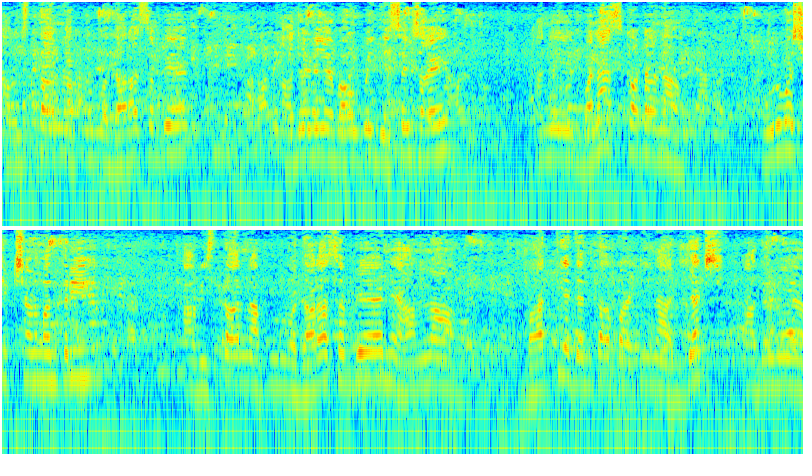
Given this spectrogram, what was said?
આ વિસ્તારના પૂર્વ ધારાસભ્ય આદરણીય બાબુભાઈ દેસાઈ સાહેબ અને બનાસકાંઠાના પૂર્વ શિક્ષણ મંત્રી, આ વિસ્તારના પૂર્વ ધારાસભ્ય અને હાલના ભારતીય જનતા પાર્ટીના અધ્યક્ષ આદરણીય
